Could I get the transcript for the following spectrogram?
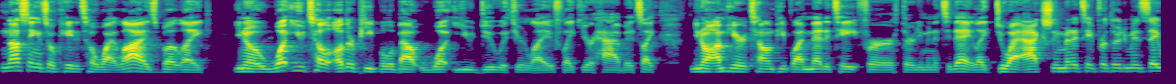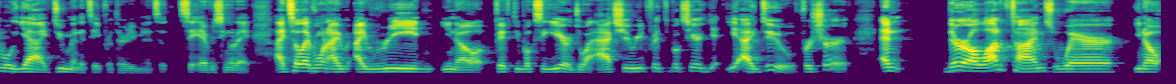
not saying it's okay to tell white lies, but like you know what you tell other people about what you do with your life like your habits. Like you know i'm here telling people i meditate for 30 minutes a day. Like do i actually meditate for 30 minutes a day? Well yeah i do meditate for 30 minutes every single day. I tell everyone i, I read you know 50 books a year. Do i actually read 50 books a year? Yeah i do for sure. And there are a lot of times where you know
